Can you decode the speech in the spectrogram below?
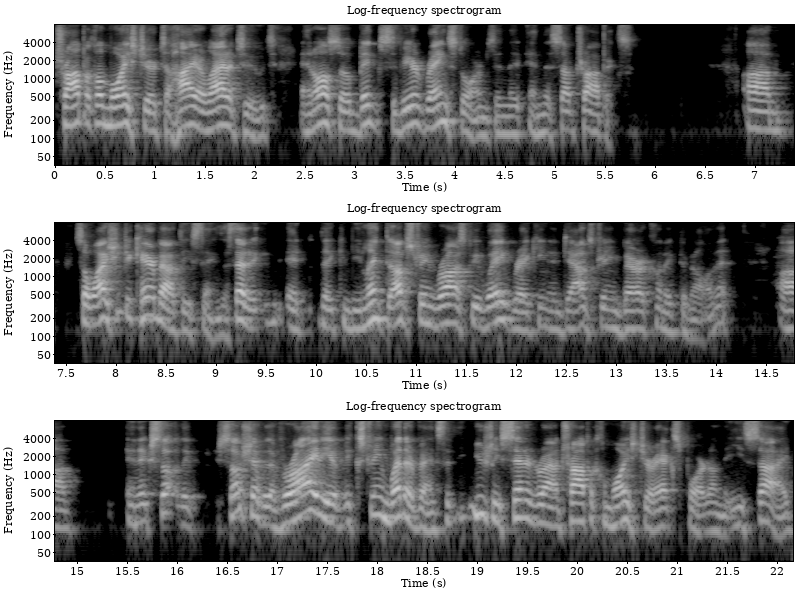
tropical moisture to higher latitudes and also big severe rainstorms in the in the subtropics. Um, so why should you care about these things? Instead, it, it, they can be linked to upstream Rossby wave breaking and downstream baroclinic development. Uh, and associated with a variety of extreme weather events that usually centered around tropical moisture export on the east side.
